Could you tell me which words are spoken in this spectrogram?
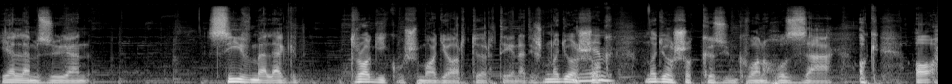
jellemzően szívmeleg, tragikus magyar történet, és nagyon sok, nagyon sok közünk van hozzá. A, a,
